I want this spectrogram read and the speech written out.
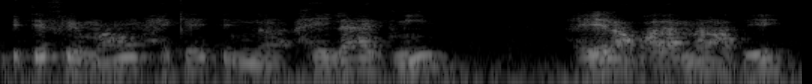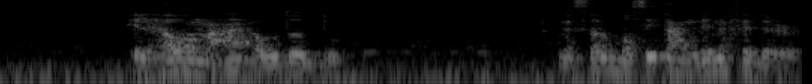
بتفرق معاهم حكاية إن هيلاعب مين؟ هيلعب على ملعب إيه؟ الهوا معاه أو ضده. مثال بسيط عندنا فيدرر.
